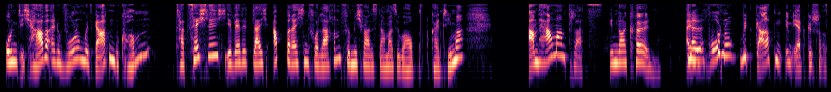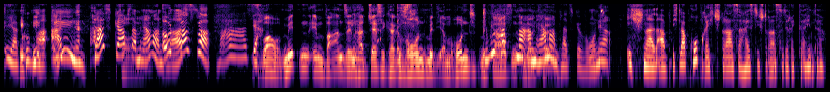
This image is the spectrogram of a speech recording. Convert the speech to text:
Und ich habe eine Wohnung mit Garten bekommen. Tatsächlich, ihr werdet gleich abbrechen vor Lachen. Für mich war das damals überhaupt kein Thema. Am Hermannplatz in Neukölln. Eine Ja. Wohnung mit Garten im Erdgeschoss. Ja, guck mal an. Das gab's am Hermannplatz. Unfassbar. Was? Ja. Wow, mitten im Wahnsinn hat Jessica gewohnt mit ihrem Hund, mit Du Garten hast mal am. Hermannplatz gewohnt. Ja. Ich schnall ab. Ich glaube, Ruprechtstraße heißt die Straße direkt dahinter.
